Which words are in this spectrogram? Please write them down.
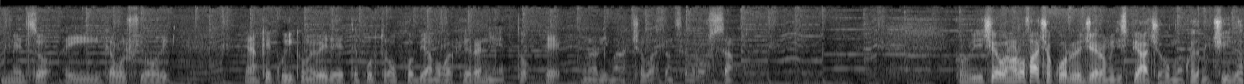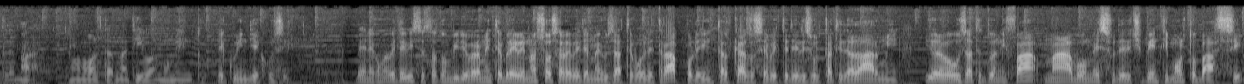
in mezzo ai cavolfiori e anche qui come vedete purtroppo abbiamo qualche ragnetto e una limaccia abbastanza grossa. Come vi dicevo non lo faccio a cuore leggero mi dispiace comunque ucciderle ma non ho alternativa al momento. E quindi è così. Bene, come avete visto è stato un video veramente breve, non so se le avete mai usate voi le trappole, in tal caso se avete dei risultati da darmi, io le avevo usate due anni fa, ma avevo messo dei recipienti molto bassi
